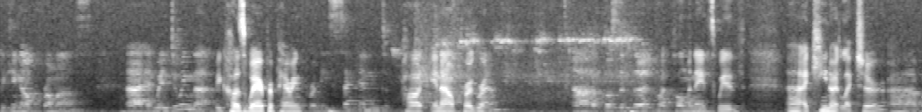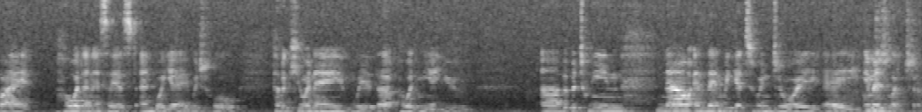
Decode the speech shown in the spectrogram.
picking up from us. Uh, and we're doing that because we're preparing for the second part in our program. Uh, of course, the third part culminates with uh, a keynote lecture uh, by poet and essayist Anne Boyer, which will have a Q&A with uh, poet Mia You. Uh, but between now and then, we get to enjoy a image lecture,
